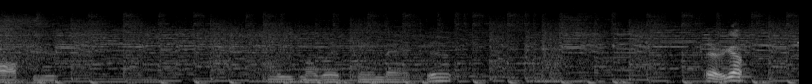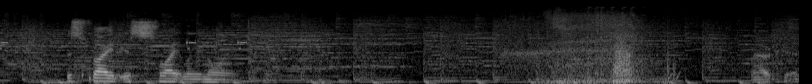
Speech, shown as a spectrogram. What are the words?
off here. Move my webcam back up. There we go. This fight is slightly annoying. Okay.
